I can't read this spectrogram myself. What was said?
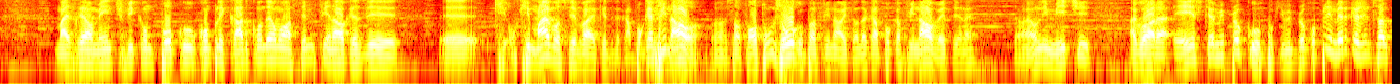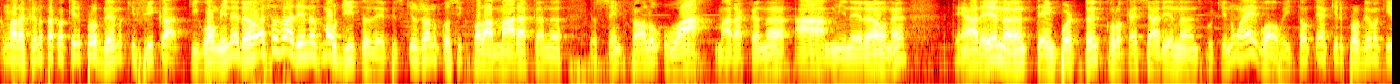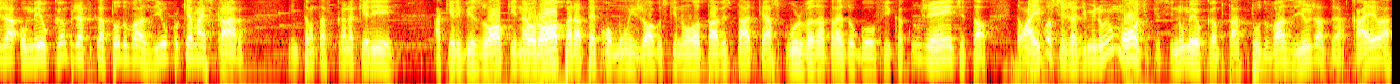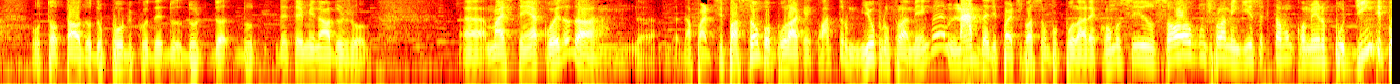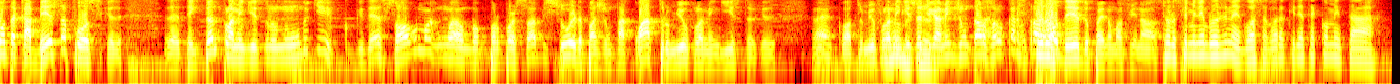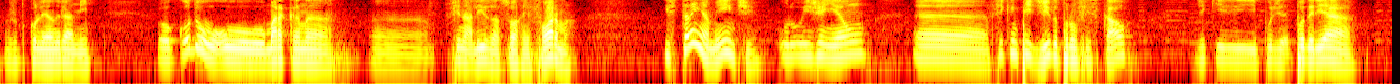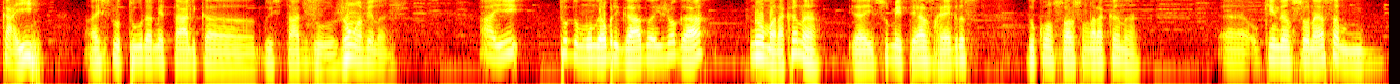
Mas realmente fica um pouco complicado quando é uma semifinal, quer dizer, é, que- o que mais você vai. que Daqui a pouco é final. Só falta um jogo pra final. Então daqui a pouco a final vai ter, né? Então é um limite. Agora, é esse que eu me preocupo. O que me preocupa, primeiro, que a gente sabe que o Maracanã tá com aquele problema que fica, que igual Mineirão, essas arenas malditas aí. Por isso que eu já não consigo falar Maracanã. Eu sempre falo o A, Maracanã, A, Mineirão, né? Tem arena antes, é importante colocar esse arena antes, porque não é igual. Então tem aquele problema que já o meio-campo já fica todo vazio porque é mais caro. Então tá ficando aquele aquele visual que na Europa era até comum em jogos que não lotava estádio, que as curvas atrás do gol fica com gente e tal. Então aí você já diminui um monte, porque se no meio-campo tá tudo vazio, já, já cai a- o total do, do público de- do, do- do- do determinado jogo. Ah, mas tem a coisa da, da, da participação popular, que é 4 mil para um Flamengo, é nada de participação popular. É como se só alguns flamenguistas que estavam comendo pudim de ponta-cabeça fosse. Quer dizer, tem tanto flamenguista no mundo que, que é só uma, uma- uma proporção absurda para juntar 4 mil flamenguistas. Né? 4 mil flamenguistas antigamente juntavam só o cara estralar o dedo para ir numa final. assim. Doutor, você me lembrou de um negócio, agora eu queria até comentar, junto com o Leandro e a mim. Quando o Maracanã ah, finaliza a sua reforma, estranhamente, o, Engenhão eh, fica impedido por um fiscal de que podia- poderia cair a estrutura metálica do estádio do João Avelange. Aí todo mundo é obrigado a ir jogar no Maracanã e aí submeter às regras do consórcio Maracanã. É, o quem dançou nessa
